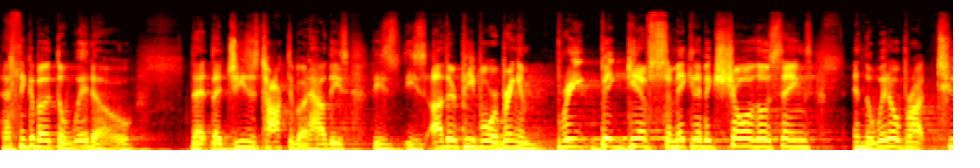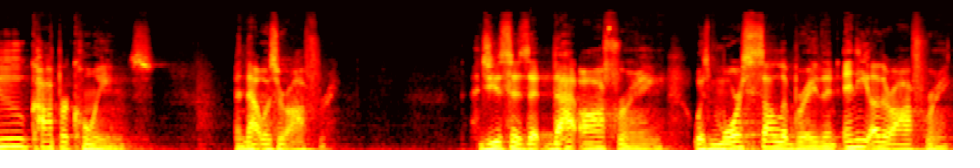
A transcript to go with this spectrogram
And I think about the widow that, that Jesus talked about, how these, these, these other people were bringing big, big gifts and making a big show of those things. And the widow brought two copper coins, and that was her offering. And Jesus says that that offering was more celebrated than any other offering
